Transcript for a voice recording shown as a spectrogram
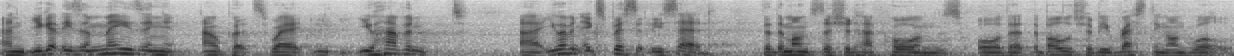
And you get these amazing outputs where you haven't, uh, you haven't explicitly said that the monster should have horns or that the bowl should be resting on wool.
